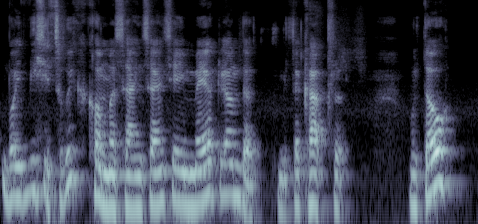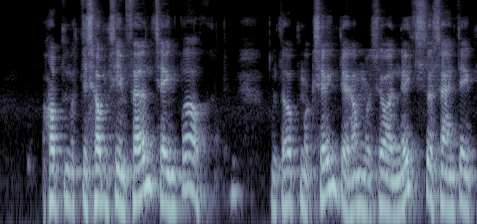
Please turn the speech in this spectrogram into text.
wie sie zurückgekommen sind, sind sie im Meer gelandet mit der Kapsel. Und da man, das haben sie im Fernsehen gebracht. Und da hat man gesehen, die haben so ein Netz, da sind die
